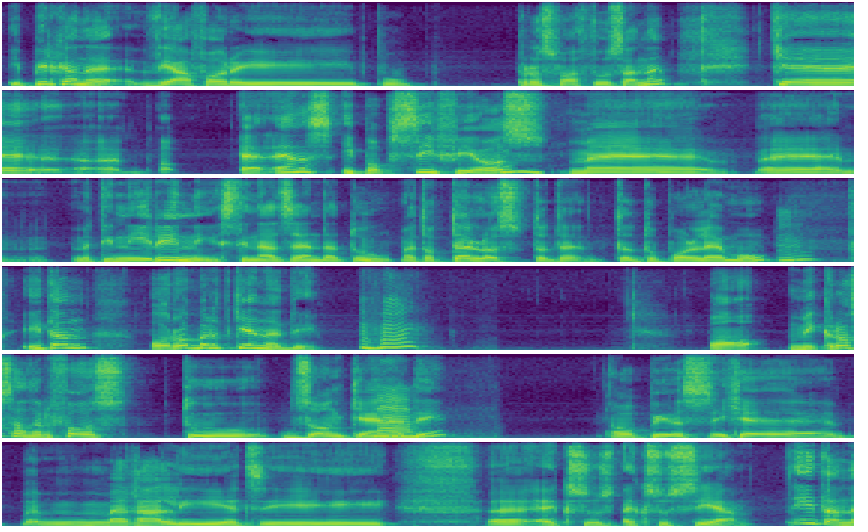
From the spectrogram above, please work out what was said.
Υπήρχαν διάφοροι που προσπαθούσαν και ε, ένας υποψήφιος με, ε, με την ειρήνη στην ατζέντα του, με το τέλος του, του πολέμου, ήταν ο Ρόμπερτ Κέννεντι. Ο μικρός αδερφός του Τζον Κέννεντι, ο οποίος είχε ε, μεγάλη έτσι, εξουσία. Ήταν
